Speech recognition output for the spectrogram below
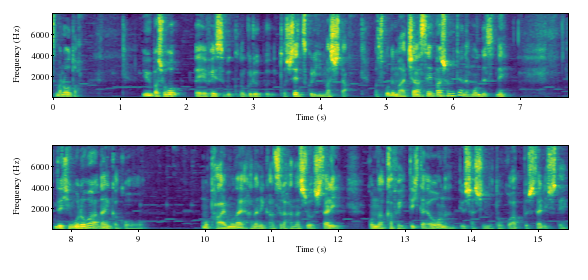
集まろうという場所を、えー、Facebook のグループとして作りました、まあ、そこで待ち合わせ場所みたいなもんですね。で日頃は何かこうもうたわいもない花に関する話をしたりこんなカフェ行ってきたよなんていう写真の投稿をアップしたりして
